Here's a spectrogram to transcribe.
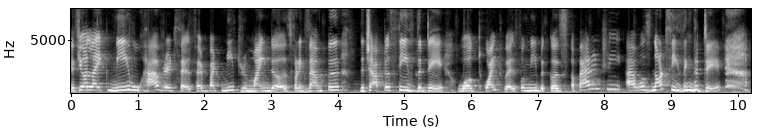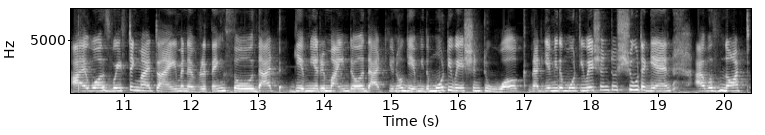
If you're like me who have read self-help but need reminders, for example, the chapter Seize the Day worked quite well for me because apparently I was not seizing the day. I was wasting my time and everything. So that gave me a reminder that, you know, gave me the motivation to work, that gave me the motivation to shoot again. I was not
